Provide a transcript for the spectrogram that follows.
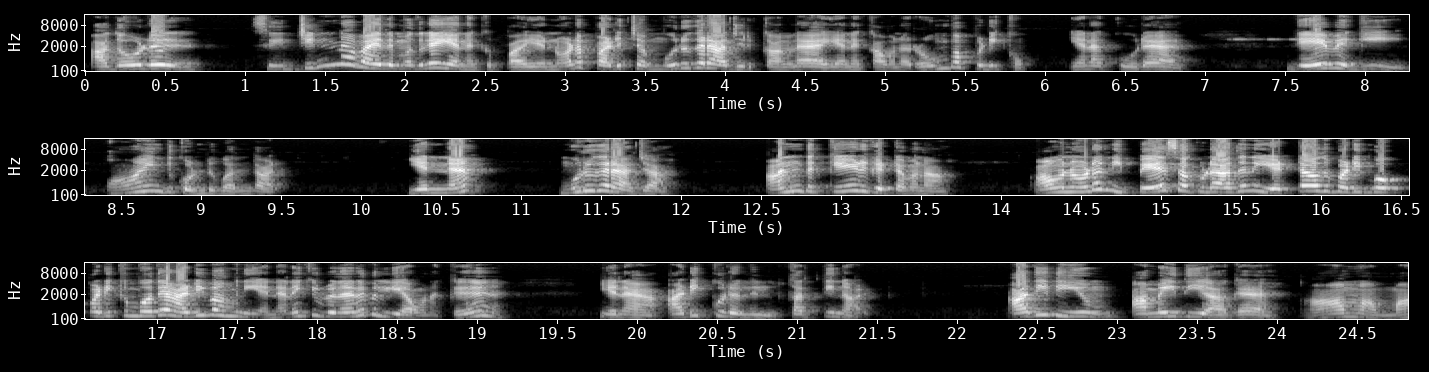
அதோடு சி- சின்ன வயது முதலே எனக்கு ப என்னோட படித்த முருகராஜ் இருக்கான்ல எனக்கு அவனை ரொம்ப பிடிக்கும். என கூற தேவகி பாய்ந்து கொண்டு வந்தாள். என்ன? முருகராஜா? அந்த கேடு கெட்டவனா? அவனோட நீ பேசக்கூடாதுன்னு எட்டாவது படிப்போ படிக்கும்போதே அடி வாங்கினிய நினைக்க நினைவில்லையா உனக்கு? என அடிக்குரலில் கத்தினாள். அதிதியும் அமைதியாக ஆமாம்மா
